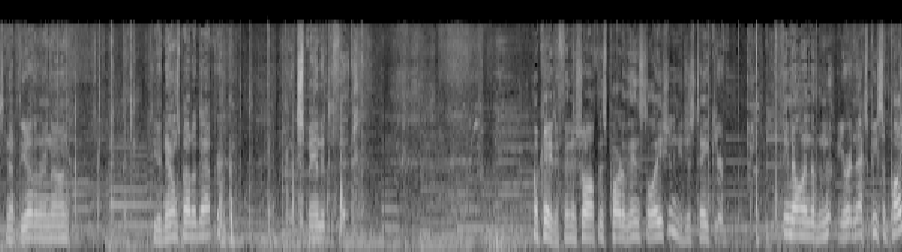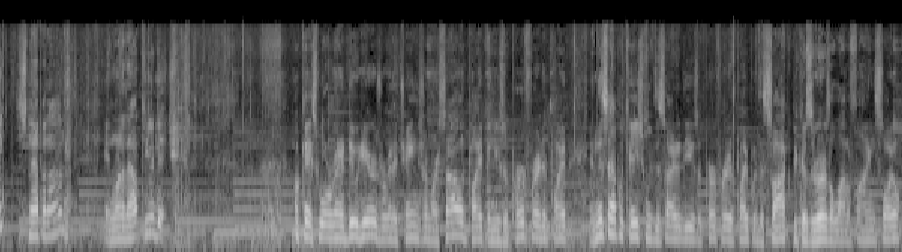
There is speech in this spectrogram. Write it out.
snap the other end on to your downspout adapter, expand it to fit. Okay, to finish off this part of the installation, you just take your female end of the, your next piece of pipe, snap it on, and run it out to your ditch. Okay, so what we're going to do here is we're going to change from our solid pipe and use a perforated pipe. In this application, we've decided to use a perforated pipe with a sock because there is a lot of fine soil.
